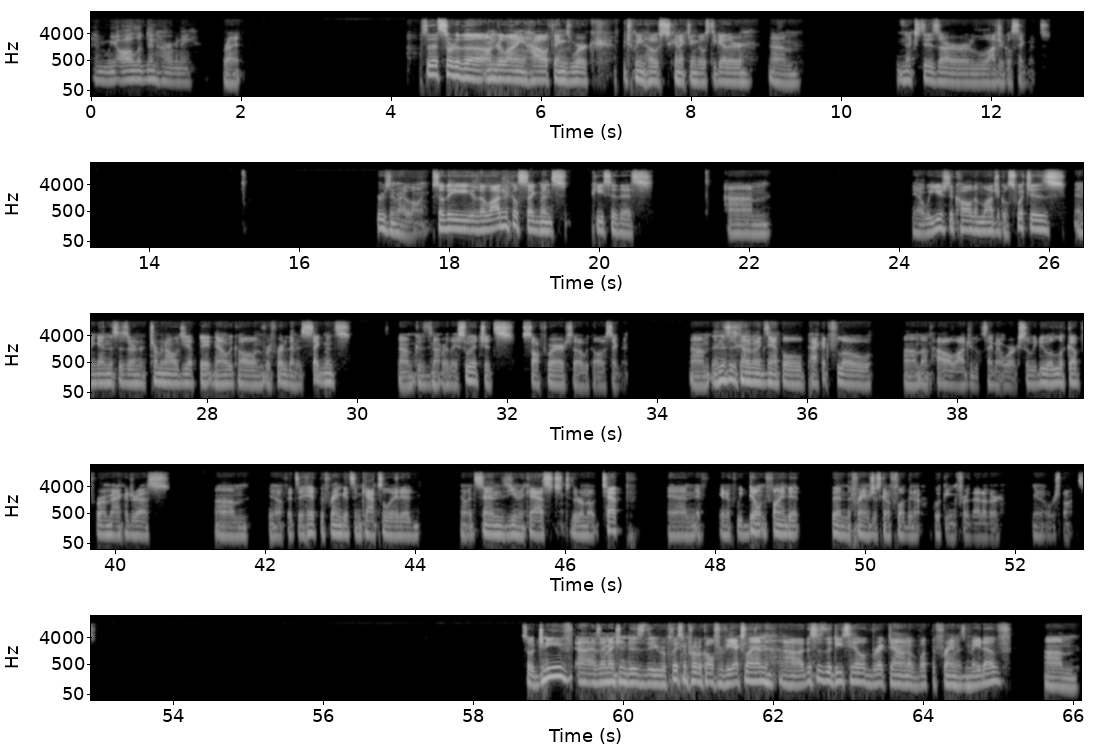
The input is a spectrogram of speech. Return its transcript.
And we all lived in harmony. Right. So that's sort of the underlying how things work between hosts, connecting those together. Um, next is our logical segments. Cruising right along. So the the logical segments piece of this, um, you know, we used to call them logical switches, and again, this is our terminology update. Now we call them refer to them as segments because um, it's not really a switch; it's software, so we call it a segment. Um, and this is kind of an example packet flow um, of how a logical segment works. So we do a lookup for a MAC address. Um, you know, if it's a hit, the frame gets encapsulated. You know, it sends unicast to the remote TEP, and if you know if we don't find it, then the frame's just going to flood the network looking for that other you know response. So Geneve, uh, as I mentioned, is the replacement protocol for VXLAN. Uh, this is the detailed breakdown of what the frame is made of. Um,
